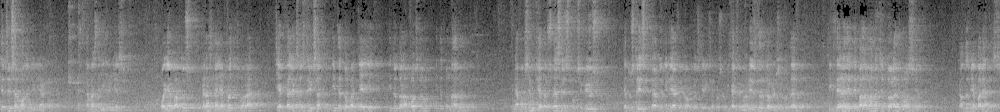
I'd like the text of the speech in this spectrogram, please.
Δεν ψήφισαν μόνο τον Κυριακό. Να είμαστε ειλικρινείς. Πολλοί από αυτούς γράφτηκαν για πρώτη φορά και επέλεξαν, στήριξαν είτε τον Βαγγέλη, είτε τον Απόστολο, είτε τον Άδωνη. Την άποψή μου και για τους τέσσερις υποψηφίους, για τους τρεις πέρα από τον Κυριάκο, τον οποίο στήριξα προσωπικά και γνωρίζετε, δεν το έγραψα ποτέ, την ξέρετε και την επαναλαμβάνω και τώρα δημόσια. Κάνοντας μια παρένθεση.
